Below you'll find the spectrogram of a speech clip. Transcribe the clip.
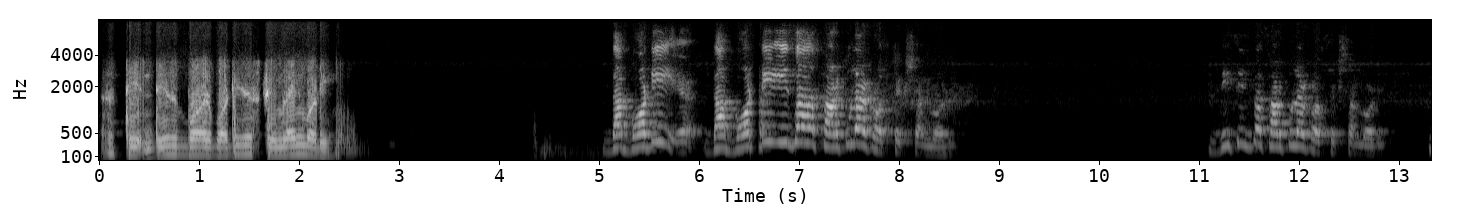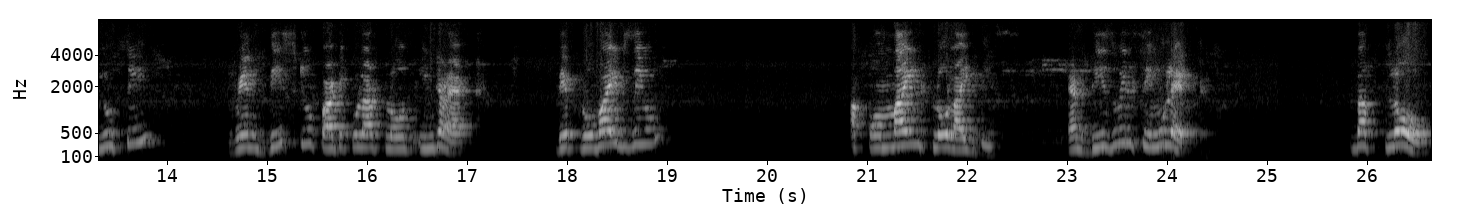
This body is a streamlined body. The body, the body is a circular cross section body this is the circular cross section body. You see when these two particular flows interact they provides you a combined flow like this. And these will simulate the flow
